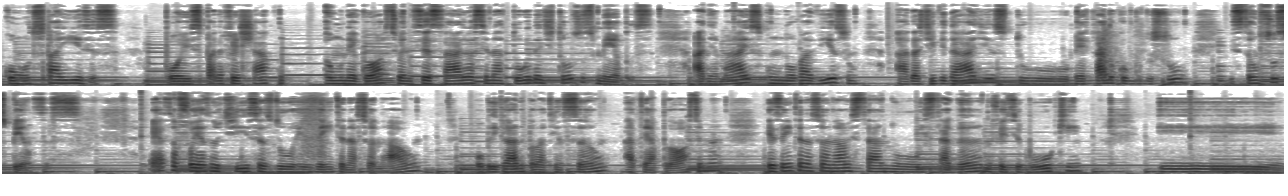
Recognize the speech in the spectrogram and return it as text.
com outros países, pois para fechar um negócio é necessário a assinatura de todos os membros. Ademais, um novo aviso: as atividades do mercado comum do Sul estão suspensas. Essas foram as notícias do Resenha Internacional. Obrigado pela atenção. Até a próxima. Resenha Internacional está no Instagram, no Facebook. E.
